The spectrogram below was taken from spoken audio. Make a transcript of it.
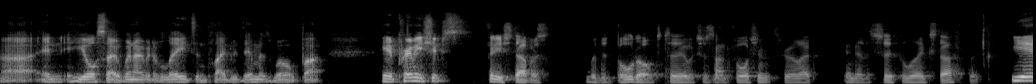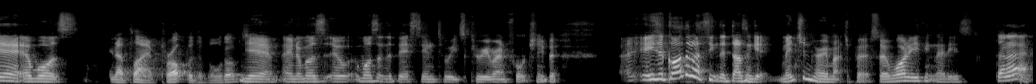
uh, and he also went over to Leeds and played with them as well. But he had premierships Finished up as with the Bulldogs too, which is unfortunate through that into the Super League stuff. But Yeah, it was. you know, playing prop with the Bulldogs. Yeah, and it was it wasn't the best end to his career, unfortunately. But uh, he's a guy that I think that doesn't get mentioned very much, per. So why do you think that is? Don't know.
